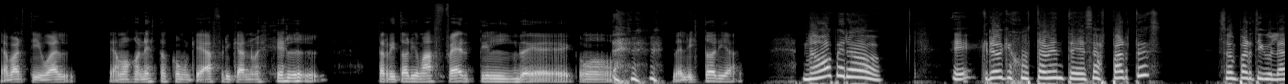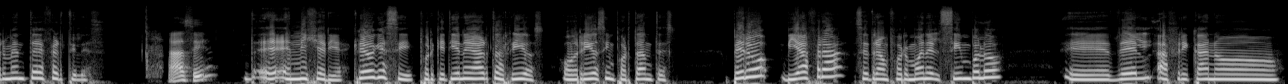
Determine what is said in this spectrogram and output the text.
Y aparte igual, seamos honestos, como que África no es el territorio más fértil de, como, de la historia. No, pero eh, creo que justamente esas partes son particularmente fértiles. Ah, sí. En Nigeria, creo que sí, porque tiene hartos ríos o ríos importantes. Pero Biafra se transformó en el símbolo eh, del africano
